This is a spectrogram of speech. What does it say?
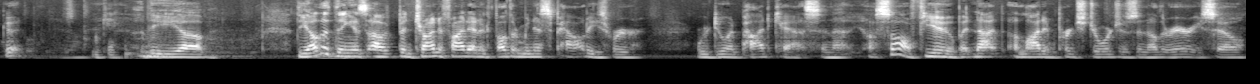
Good. Okay. The um, the other thing is I've been trying to find out if other municipalities were were doing podcasts, and I, I saw a few, but not a lot in Prince George's and other areas. So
